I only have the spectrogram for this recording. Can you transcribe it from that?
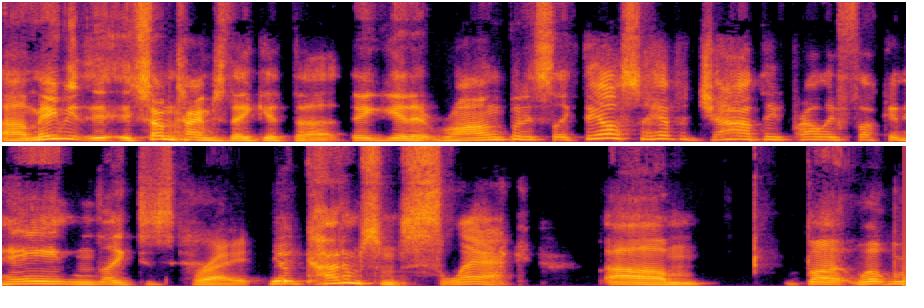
uh, maybe it, sometimes they get the they get it wrong, but it's like they also have a job they probably fucking hate and like just Right. you know, cut them some slack. Um, but what we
